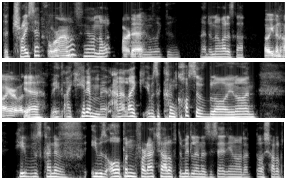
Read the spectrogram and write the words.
the tricep. I Forearm. I don't know what. Or it the like the. I don't know what it's called. Oh, even higher. Yeah, it, like hit him, and it, like it was a concussive blow, you know, and he was kind of he was open for that shot up the middle, and as I said, you know, that those shot up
